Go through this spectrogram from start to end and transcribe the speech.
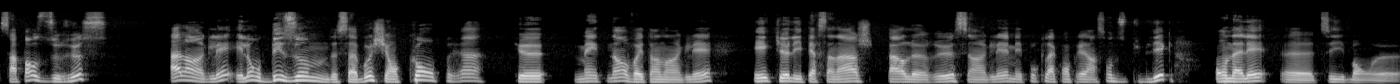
ça passe du russe à l'anglais, et là on dézoome de sa bouche et on comprend que maintenant on va être en anglais et que les personnages parlent russe et anglais, mais pour que la compréhension du public, on allait, euh, tu sais, bon, euh,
